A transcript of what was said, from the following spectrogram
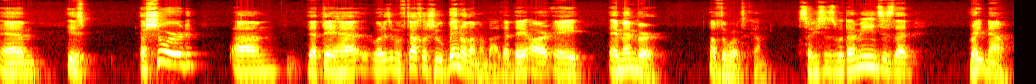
um, is assured um, that they have what is it ben olam haba that they are a a member of the world to come. So he says what that means is that right now,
